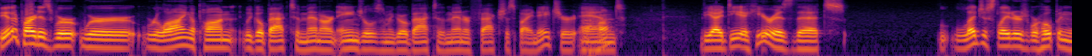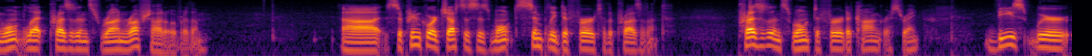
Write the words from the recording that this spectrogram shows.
The other part is we're we're relying upon. We go back to men aren't angels, and we go back to the men are factious by nature. Uh-huh. And the idea here is that legislators we're hoping won't let presidents run roughshod over them. Uh, Supreme Court justices won't simply defer to the president. Presidents won't defer to Congress, right? These were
